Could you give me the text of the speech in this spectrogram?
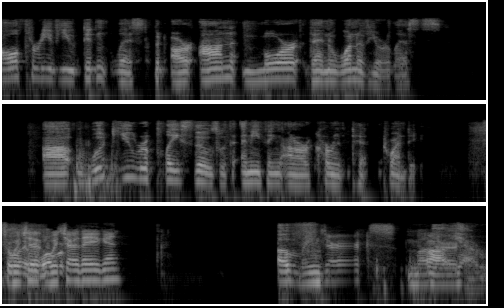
all three of you didn't list but are on more than one of your lists, uh, would you replace those with anything on our current t- 20? So which wait, are, which were- are they again? Of Rangers, uh, Mother. yeah,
